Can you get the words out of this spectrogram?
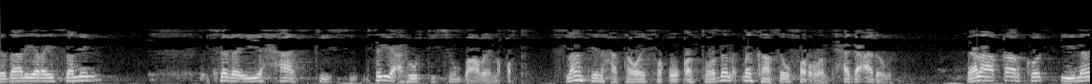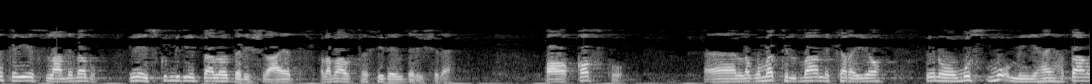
dadaal yaraysanin. Isaga iyo xaaskiisii isaga iyo caruurtiisii un baabay noqotay. Islaantiina xataa way faquuqantoo dhan dhankaasay u farurantay xagga cadowga. Meelaha qaarkood iimaanka iyo islaamnimadu inay isku mid yihiin baa loo daliishadaa ayadda culamaa tawxiid ay u daliishadaan oo qofku laguma tilmaami karayo inuu mu'min yahay haddaanu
